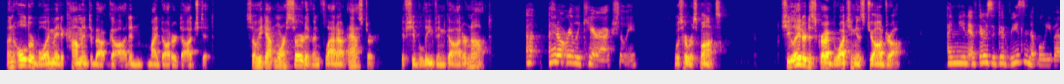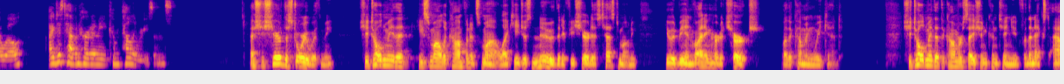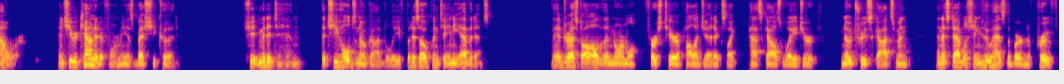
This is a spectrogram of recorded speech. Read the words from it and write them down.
An older boy made a comment about God, and my daughter dodged it. So he got more assertive and flat out asked her if she believed in God or not. Uh, I don't really care, actually. Was her response. She later described watching his jaw drop. I mean, if there's a good reason to believe, I will. I just haven't heard any compelling reasons. As she shared the story with me, she told me that he smiled a confident smile, like he just knew that if he shared his testimony, he would be inviting her to church by the coming weekend. She told me that the conversation continued for the next hour, and she recounted it for me as best she could. She admitted to him that she holds no God belief, but is open to any evidence. They addressed all the normal first tier apologetics like Pascal's wager, no true Scotsman, and establishing who has the burden of proof.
